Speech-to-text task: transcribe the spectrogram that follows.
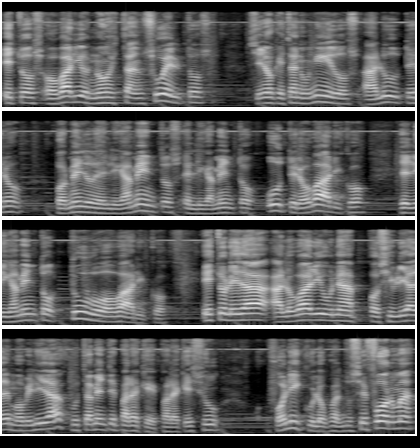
Estos ovarios no están sueltos, sino que están unidos al útero por medio de ligamentos, el ligamento útero-ovárico y el ligamento tubo-ovárico. Esto le da al ovario una posibilidad de movilidad justamente para qué? Para que su folículo cuando se forma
